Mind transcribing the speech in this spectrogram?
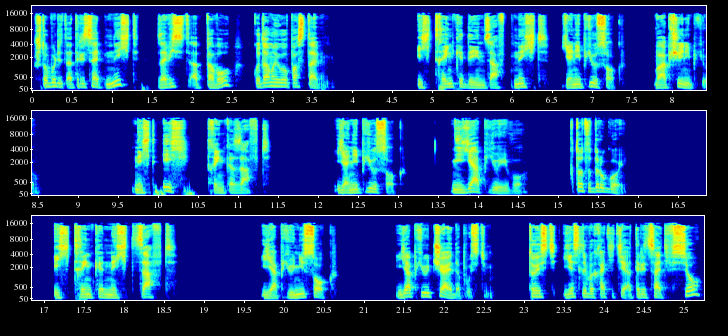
Что будет отрицать nicht, зависит от того, куда мы его поставим. Ich trinke den Saft nicht. Я не пью сок. Вообще не пью. Nicht ich trinke Saft. Я не пью сок. Не я пью его. Кто-то другой. Ich trinke nicht Saft. Я пью не сок. Я пью чай, допустим. То есть, если вы хотите отрицать все,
